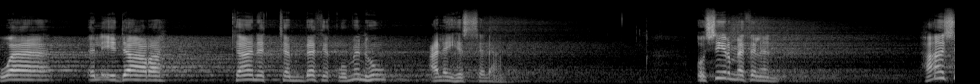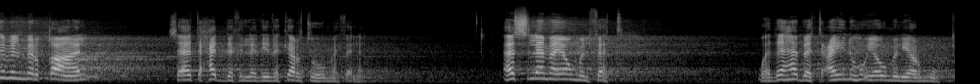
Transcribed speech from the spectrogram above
والإدارة كانت تنبثق منه عليه السلام. أشير مثلا. هاشم المرقال سأتحدث الذي ذكرته مثلا. أسلم يوم الفتح وذهبت عينه يوم اليرموك.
